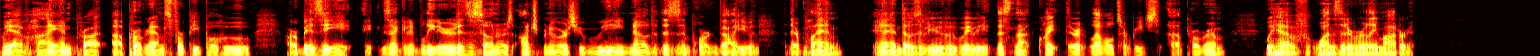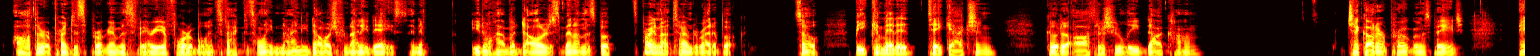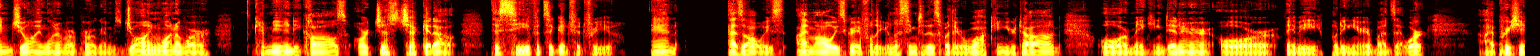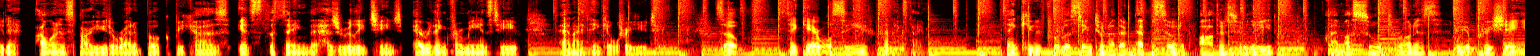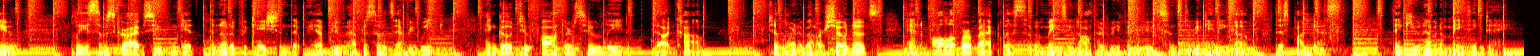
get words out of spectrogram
We have high end pro- uh, programs for people who are busy, executive leaders, business owners, entrepreneurs who really know that this is important value in their plan. And those of you who maybe that's not quite their level to reach a program, we have ones that are really moderate author apprentice program is very affordable. In fact, it's only $90 for 90 days. And if you don't have a dollar to spend on this book, it's probably not time to write a book. So be committed, take action, go to authorswholead.com, check out our programs page and join one of our programs. Join one of our community calls or just check it out to see if it's a good fit for you. And as always, I'm always grateful that you're listening to this, whether you're walking your dog or making dinner or maybe putting your earbuds at work. I appreciate it. I want to inspire you to write a book because it's the thing that has really changed everything for me and Steve. And I think it will for you too. So take care. We'll see you the next time. Thank you for listening to another episode of Authors Who Lead. I'm Azul Terronez. We appreciate you. Please subscribe so you can get the notification that we have new episodes every week. And go to authorswholead.com to learn about our show notes and all of our backlists of amazing authors we've interviewed since the beginning of this podcast. Thank you and have an amazing day.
